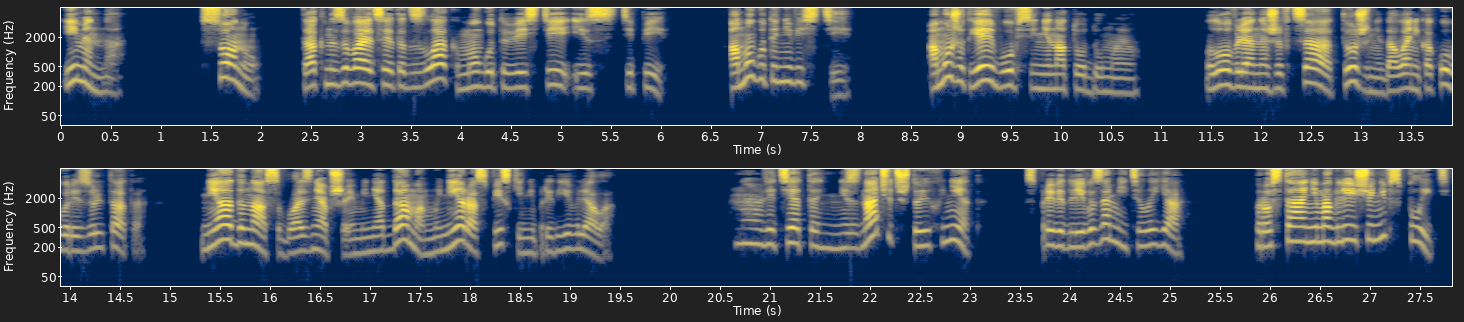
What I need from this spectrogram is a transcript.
«Именно. Сону, так называется этот злак, могут ввести из степи, а могут и не вести. А может, я и вовсе не на то думаю. Ловля на живца тоже не дала никакого результата. Ни одна соблазнявшая меня дама мне расписки не предъявляла. «Но ведь это не значит, что их нет», — справедливо заметила я. «Просто они могли еще не всплыть».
